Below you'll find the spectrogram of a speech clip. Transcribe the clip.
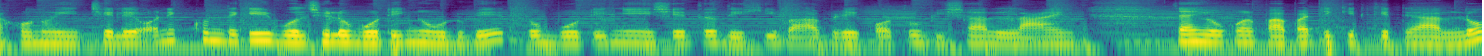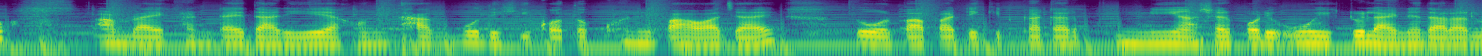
এখন ওই ছেলে অনেকক্ষণ থেকেই বলছিল, বোটিংয়ে উঠবে? তো বোটিংয়ে এসে তো দেখি বাবরে কত বিশাল লাইন। যাই হোক, ওর পাপা টিকিট কেটে আনলো। আমরা এখানটায় দাঁড়িয়ে এখন থাকব, দেখি কতক্ষণে পাওয়া যায়। তো ওর পাপা টিকিট কাটার, নিয়ে আসার পরে ও একটু লাইনে দাঁড়াল।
